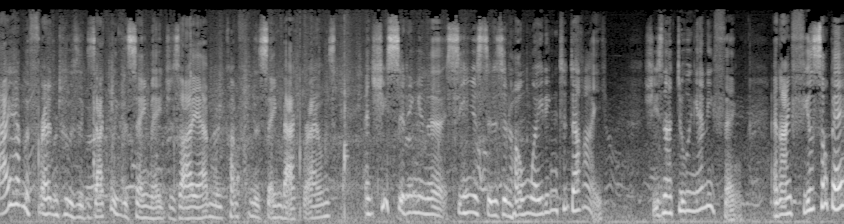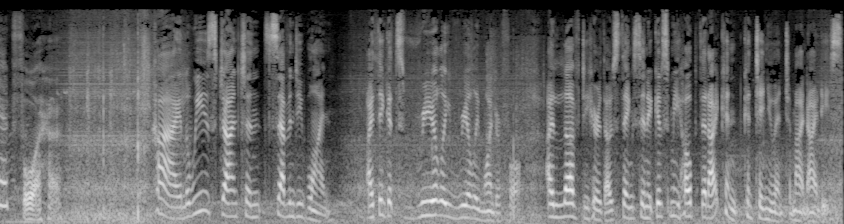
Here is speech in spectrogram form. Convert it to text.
I have a friend who is exactly the same age as I am. We come from the same backgrounds. And she's sitting in a senior citizen home waiting to die. She's not doing anything. And I feel so bad for her. Hi, Louise Johnson, 71. I think it's really, really wonderful. I love to hear those things, and it gives me hope that I can continue into my 90s.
